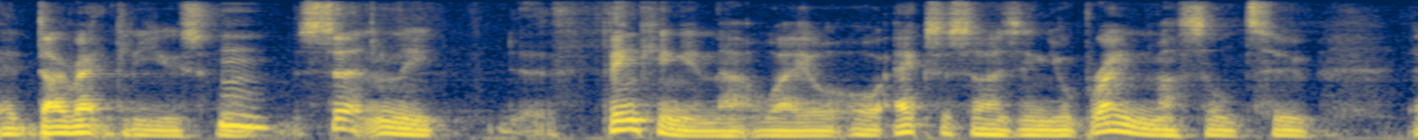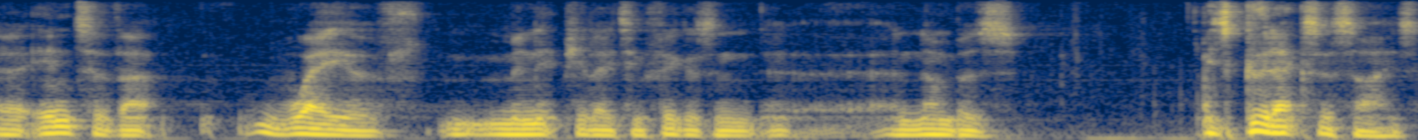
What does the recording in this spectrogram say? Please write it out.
uh, directly useful. Certainly uh, thinking in that way or, or exercising your brain muscle to uh, into that way of manipulating figures and, uh, and numbers is good exercise.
